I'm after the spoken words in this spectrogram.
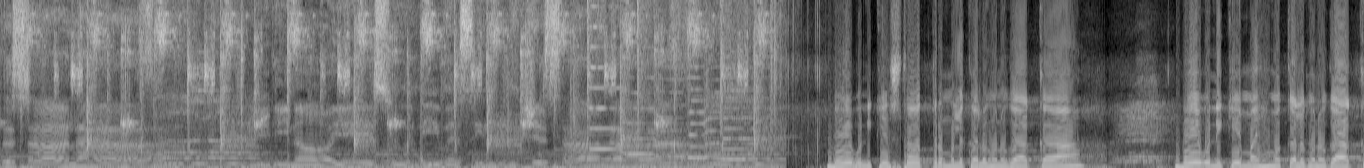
వ్రతశాల ఇది నా యేసు నివసించశాల దేవునికి స్తోత్రములు కలుగునుగాక దేవునికి మహిమ కలుగునుగాక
